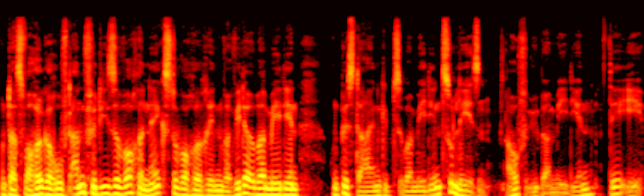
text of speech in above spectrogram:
Und das war Holger ruft an für diese Woche. Nächste Woche reden wir wieder über Medien und bis dahin gibt es über Medien zu lesen auf übermedien.de.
